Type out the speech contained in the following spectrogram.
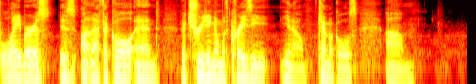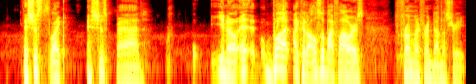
labor is is unethical and they're treating them with crazy, you know, chemicals. Um, it's just like it's just bad you know, and, but I could also buy flowers from my friend down the street.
